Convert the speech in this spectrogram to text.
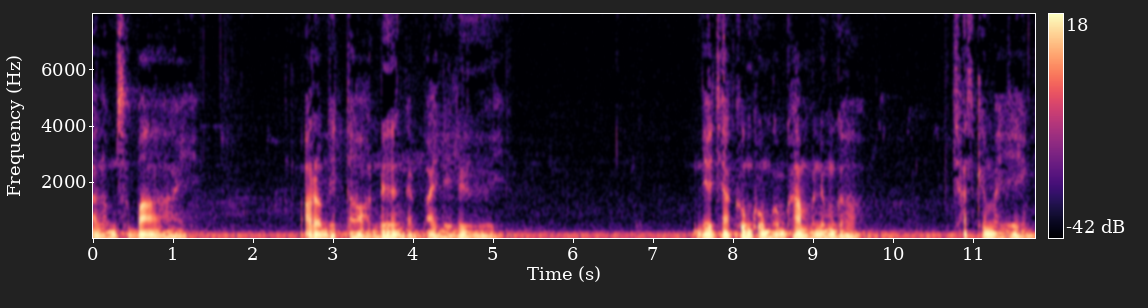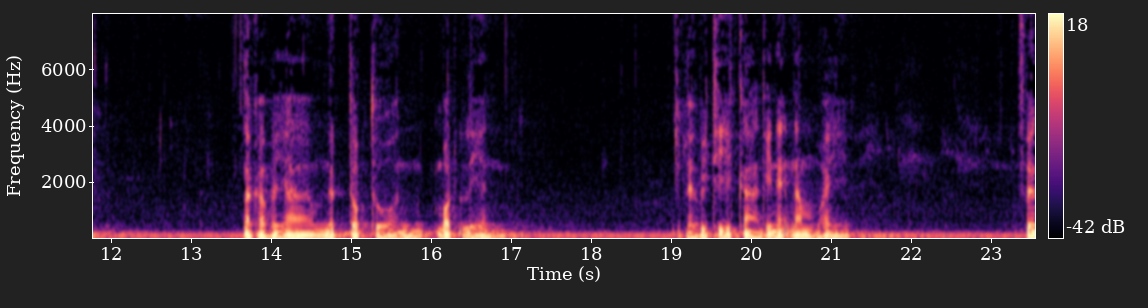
อารมณ์สบาย อารมณ์ที่ต่อเนื่องกันไปเรื่อย ๆ เดี๋ยวจากคุ้มคุ้มคำคำมันนึกมันก็ชัดขึ้นมาเอง แล้วก็พยายามนึกทบทวนบทเรียน หรือวิธีการที่แนะนำไว้ ซึ่ง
